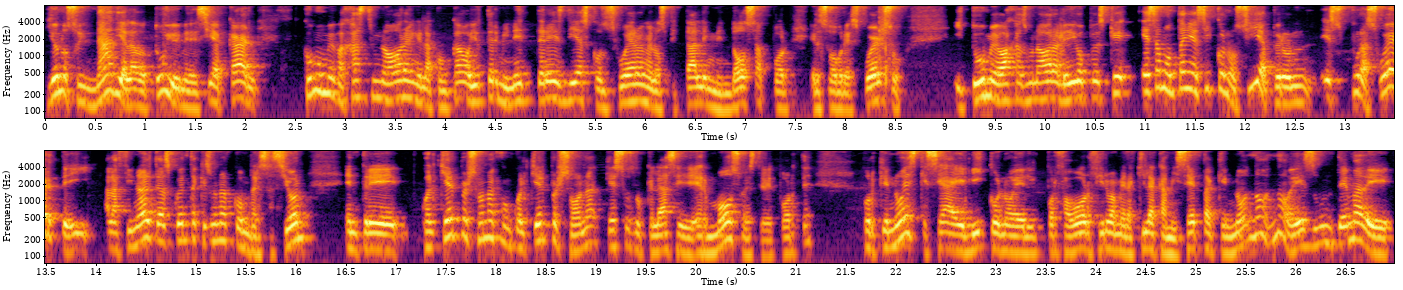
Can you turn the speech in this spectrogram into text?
yo no soy nadie al lado tuyo. Y me decía, Carl, ¿cómo me bajaste una hora en el Aconcagua? Yo terminé tres días con suero en el hospital en Mendoza por el sobreesfuerzo y tú me bajas una hora, le digo, pues que esa montaña sí conocía, pero es pura suerte. Y a la final te das cuenta que es una conversación entre cualquier persona con cualquier persona, que eso es lo que le hace hermoso a este deporte, porque no es que sea el icono, el por favor, fírmame aquí la camiseta, que no, no, no, es un tema de,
